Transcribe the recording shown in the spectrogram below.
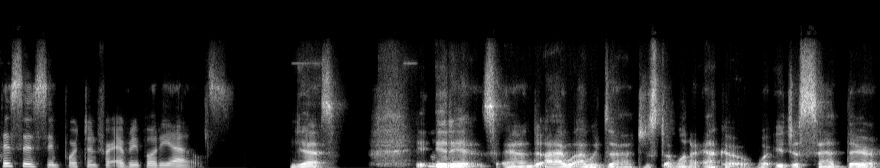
this is important for everybody else. Yes, it mm-hmm. is. And I, I would uh, just I want to echo what you just said there.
